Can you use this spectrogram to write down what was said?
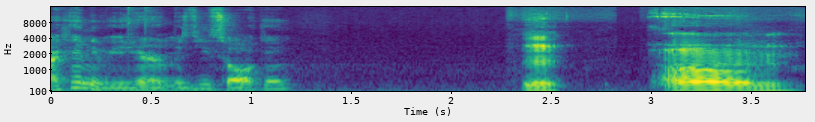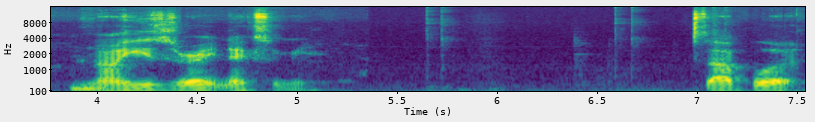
I can't even hear him. Is he talking? Um, no, he's right next to me. Stop what?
